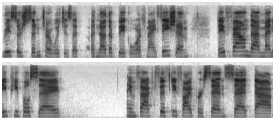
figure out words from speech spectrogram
Research Center, which is a, another big organization, they found that many people say, in fact, 55% said that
